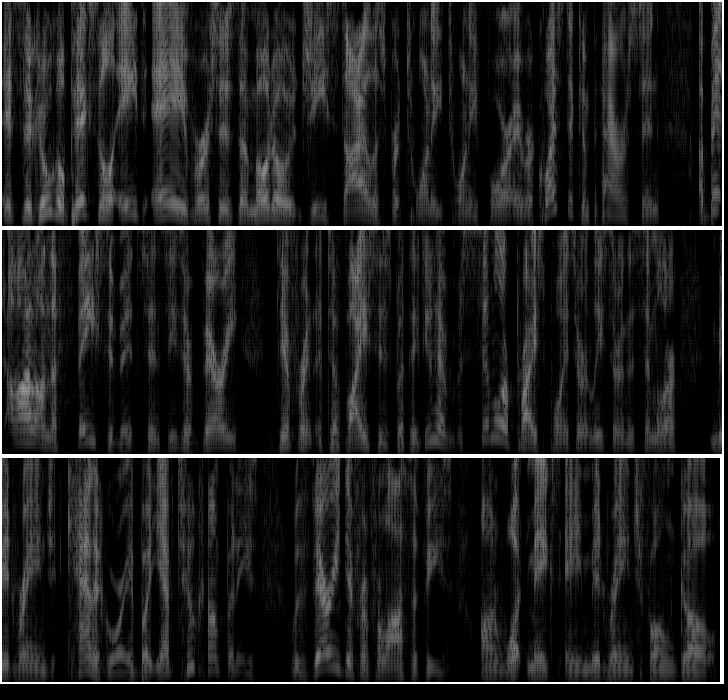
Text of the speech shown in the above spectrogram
It's the Google Pixel 8a versus the Moto G Stylus for 2024. A requested comparison, a bit odd on the face of it, since these are very different devices, but they do have similar price points, or at least they're in the similar mid range category. But you have two companies with very different philosophies on what makes a mid range phone go.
